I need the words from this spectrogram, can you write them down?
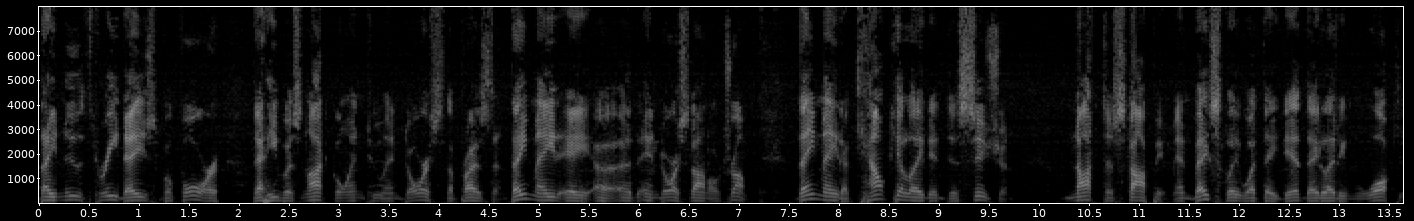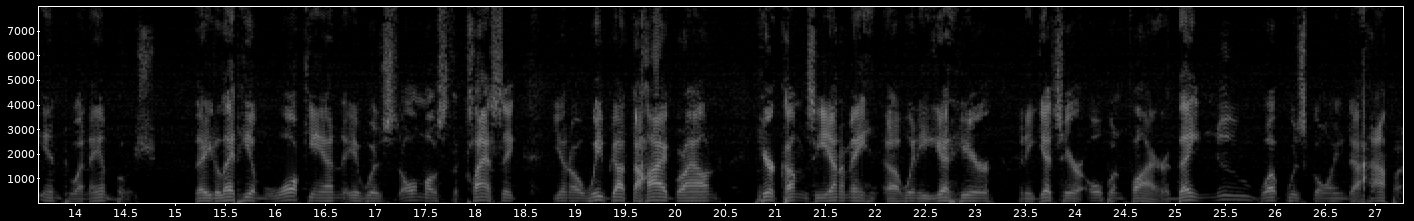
They knew three days before that he was not going to endorse the president. They made a uh, endorse Donald Trump. They made a calculated decision not to stop him. And basically, what they did, they let him walk into an ambush. They let him walk in. It was almost the classic, you know, we've got the high ground. Here comes the enemy. Uh, when he get here, when he gets here, open fire. They knew what was going to happen.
